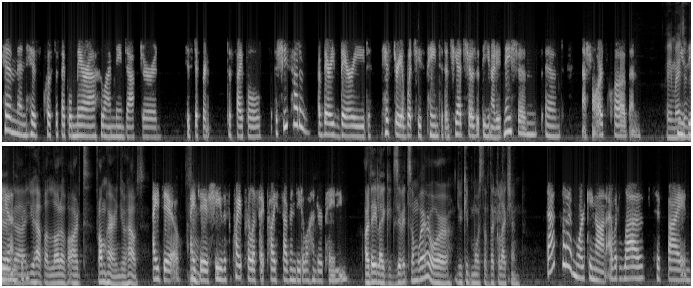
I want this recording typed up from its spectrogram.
him and his close disciple Mehera, who I'm named after, and his different disciples. So she's had a, a very varied history of what she's painted, and she had shows at the United Nations and National Arts Club and I imagine museums. that uh, you have a lot of art from her in your house. I do. I Hmm. do. She was quite prolific, probably 70 to 100 paintings. Are they like exhibit somewhere, or do you keep most of the collection? That's what I'm working on. I would love to find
